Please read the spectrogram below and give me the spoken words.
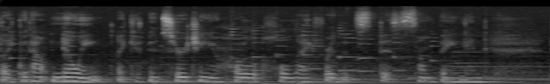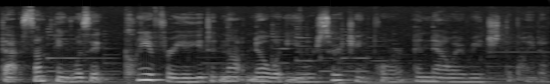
like without knowing like you've been searching your whole whole life for this this something and that something wasn't clear for you you did not know what you were searching for and now i reached the point of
